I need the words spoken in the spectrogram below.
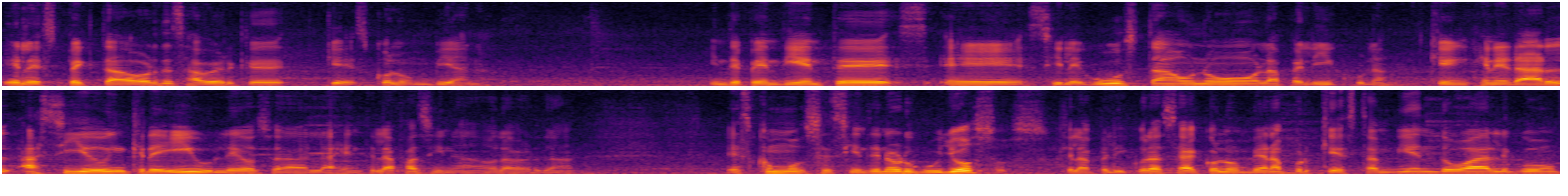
el espectador de saber que, que es colombiana. Independiente eh, si le gusta o no la película, que en general ha sido increíble, o sea, la gente le ha fascinado, la verdad. Es como se sienten orgullosos que la película sea colombiana porque están viendo algo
